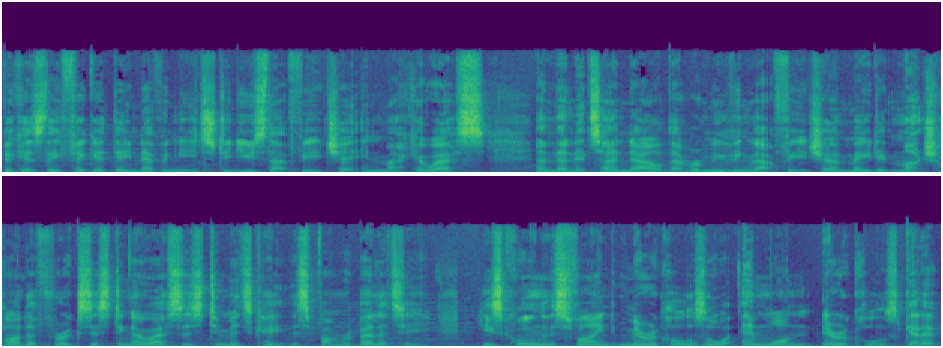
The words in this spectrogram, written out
because they figured they never needed to use that feature in macOS. And then it turned out that removing that feature made it much harder for existing OSs to mitigate this vulnerability. He's calling this find Miracles or M1 Miracles, get it?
